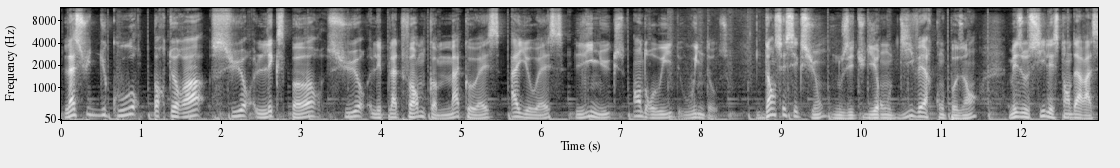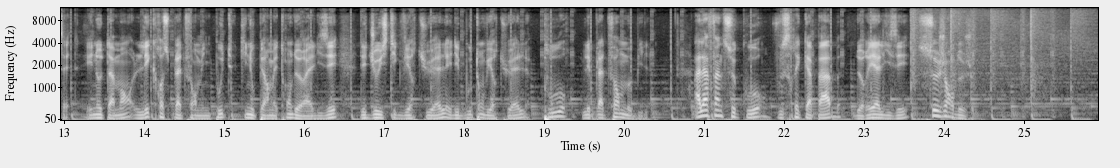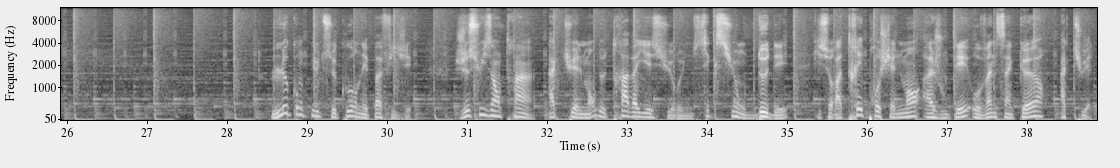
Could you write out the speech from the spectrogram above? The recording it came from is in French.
La suite du cours portera sur l'export sur les plateformes comme macOS, iOS, Linux, Android, Windows. Dans ces sections, nous étudierons divers composants, mais aussi les standards assets, et notamment les cross-platform input qui nous permettront de réaliser des joysticks virtuels et des boutons virtuels pour les plateformes mobiles. À la fin de ce cours, vous serez capable de réaliser ce genre de jeu. Le contenu de ce cours n'est pas figé. Je suis en train actuellement de travailler sur une section 2D qui sera très prochainement ajoutée aux 25 heures actuelles.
